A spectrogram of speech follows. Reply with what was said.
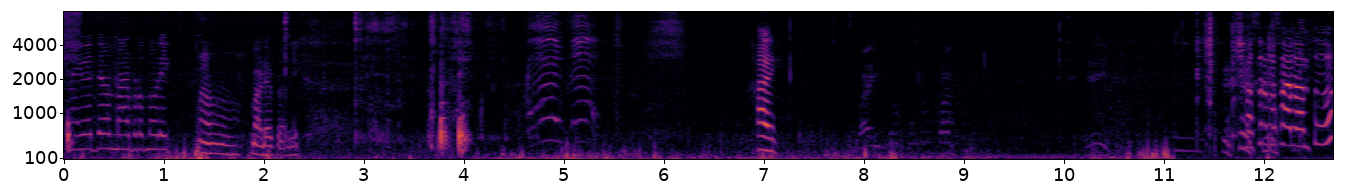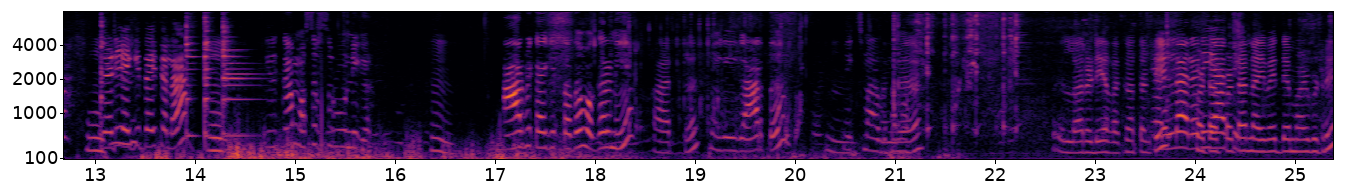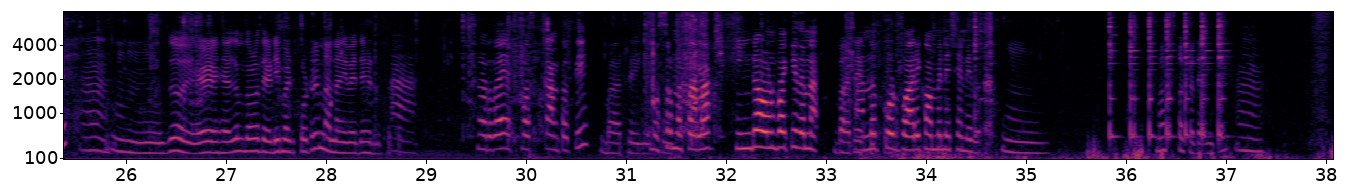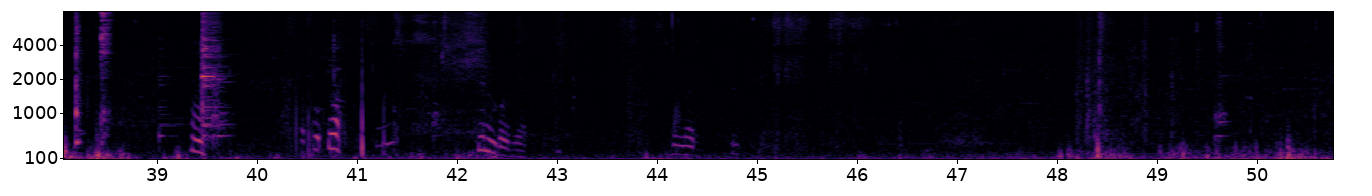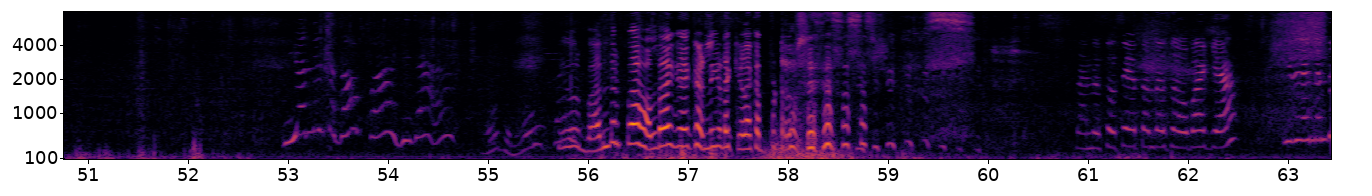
ನೈವೇದ್ಯ ಮಾಡ್ಬಿಡೋದು ನೋಡಿ. ಹ್ಞೂ ಮಾಡೇ ಬನ್ನಿ. ಹಾಯ್. ಮೊಸರು ಮಸಾಲ ಅಂತೂ ರೆಡಿ ಆಗಿದ್ದೈತಲ್ಲ? ಇದಕ್ಕೆ ಮೊಸರು ಸುರುವನಿಗ ಹ್ಞೂ ಆರ್ಬೇಕಾಗಿತ್ತದು ಒಗ್ಗರಣೆ. ಆರ್ತು ಈಗ ಈಗ ಆರ್ತು ಮಿಕ್ಸ್ ಮಾಡ್ಬಿಡ್ರಿ ಎಲ್ಲ ರೆಡಿ ಅದಕ್ಕ ತಟ್ಟಿ. ಪಟ. ಪಟ ನೈವೇದ್ಯ ಮಾಡಿಬಿಡ್ರಿ. ಇದು ಹೆಗಲ್ದೊಳಗೆ ರೆಡಿ ಮಾಡಿಕೊಡ್ರಿ ನಾನು ನೈವೇದ್ಯ ಹಿಡ್ತೀನಿ ಹಾ. ನೋಡ್ದ ಎಷ್ಟು ಮಸ್ತ್ ಕಾಣ್ತತಿ? ಈಗ ಮೊಸರು ಮಸಾಲ ಹಿಂಗ ಉಣ್ಬೇಕು ಇದನ್ನ. ಬಾರಿ ಅನ್ನದ ಕೊಟ್ಟು ಭಾರಿ ಕಾಂಬಿನೇಷನ್ ಇದು. ಹ್ಞೂ ಮಸ್ತ್ ಆಕಡೆ ಆಂಟಿ ಹ್ಮ್ ಹ್ಞೂ ಇವ್ರು ಬಂದ್ರಪ್ಪ ಹೊಲ್ದಾಗ ಕಡ್ಲಿ ಗಿಡ ಕೇಳಕತ್ಬಿಟ್ರು ನನ್ನ ಸೊಸೆ ತಂದ ಸೌಭಾಗ್ಯ ಇದೇನಂತ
